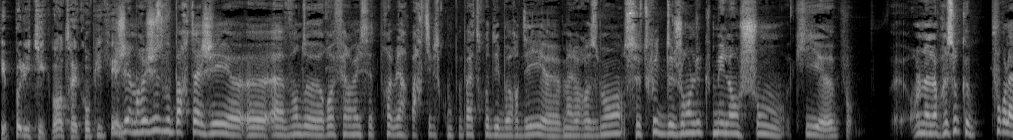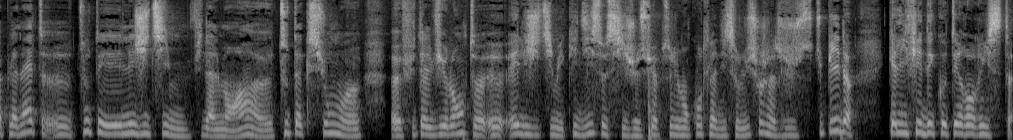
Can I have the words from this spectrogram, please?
qui est politiquement très compliquée. J'aimerais juste vous partager, euh, euh, avant de refermer cette première partie, parce qu'on ne peut pas trop déborder euh, malheureusement, ce tweet de Jean-Luc Mélenchon qui... on a l'impression que pour la planète, tout est légitime finalement. Hein. Toute action, fut-elle violente, est légitime. Et qui dit ceci Je suis absolument contre la dissolution, je suis stupide. Qualifier d'éco-terroriste,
